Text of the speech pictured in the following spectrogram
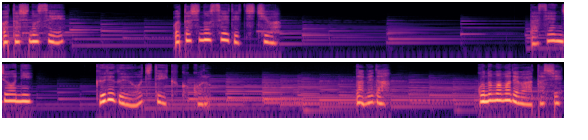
私のせい？私のせいで父は螺旋状にぐるぐる落ちていく心ダメだこのままでは私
